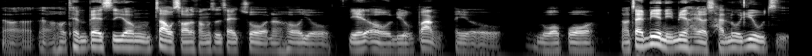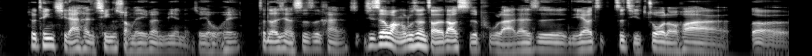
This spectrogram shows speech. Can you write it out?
啊，然后天贝是用照烧的方式在做，然后有莲藕牛蒡还有萝卜，然后在面里面还有掺入柚子。就听起来很清爽的一个面的，所以我会真的很想试试看。其实网络上找得到食谱啦，但是你要自己做的话，呃，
